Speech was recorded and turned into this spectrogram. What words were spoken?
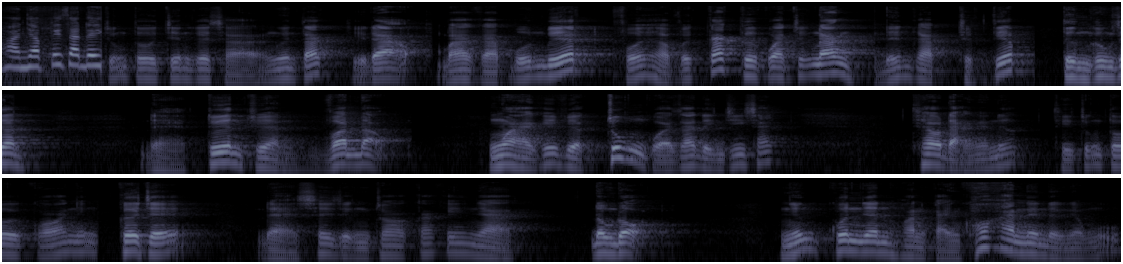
hòa nhập với gia đình. Chúng tôi trên cơ sở nguyên tắc chỉ đạo ba gặp bốn biết phối hợp với các cơ quan chức năng đến gặp trực tiếp từng công dân để tuyên truyền vận động ngoài cái việc chung của gia đình chính sách theo đảng nhà nước thì chúng tôi có những cơ chế để xây dựng cho các cái nhà đồng đội những quân nhân hoàn cảnh khó khăn lên đường nhập ngũ.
